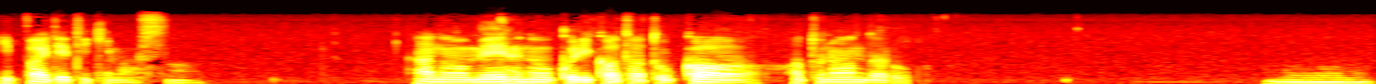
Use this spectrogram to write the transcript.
いっぱい出てきます。うん。あの、メールの送り方とか、あとなんだろう。ん。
